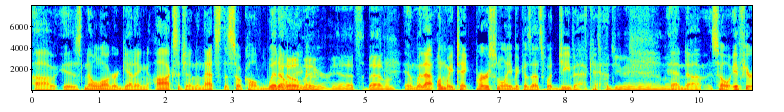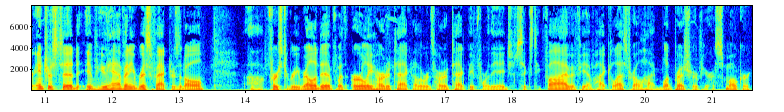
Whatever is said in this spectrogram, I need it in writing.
Uh, is no longer getting oxygen, and that's the so-called widow, Widowmaker. Yeah, that's the bad one. And with that one, we take personally because that's what GVAC had. GVAC, yeah, know. And uh, so, if you're interested, if Mm-hmm. you have any risk factors at all, uh, first degree relative with early heart attack, in other words, heart attack before the age of 65, if you have high cholesterol, high blood pressure, if you're a smoker,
